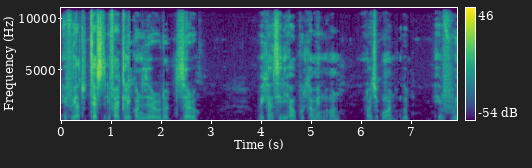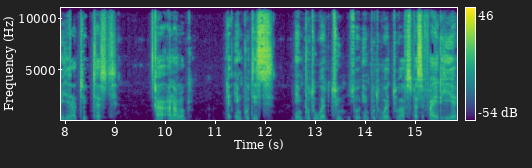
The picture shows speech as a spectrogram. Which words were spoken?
if we are to test, if I click on 0.0, .0 we can see the output coming on. Logic 1, good. If we are to test our analog the input is input word 2 so input word 2 I've specified here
